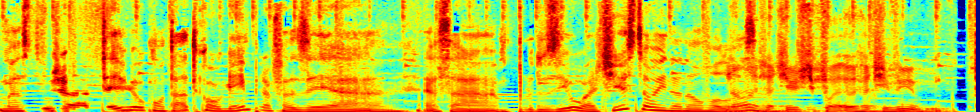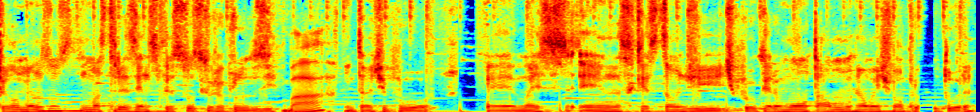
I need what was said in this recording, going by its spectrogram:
Mas tu já teve o contato com alguém pra fazer a, essa. produzir o artista ou ainda não rolou? Não, eu já tive, tipo, eu já tive pelo menos umas 300 pessoas que eu já produzi. Bah. Então, tipo, é, mas é nessa questão de, tipo, eu quero montar um, realmente uma produtora.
